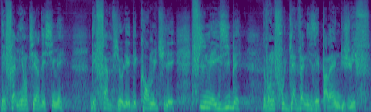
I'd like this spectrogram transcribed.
des familles entières décimées des femmes violées, des corps mutilés, filmés, exhibés devant une foule galvanisée par la haine du juif.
